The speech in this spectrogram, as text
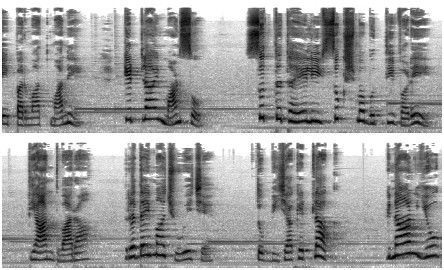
એ પરમાત્માને કેટલાય માણસો શુદ્ધ થયેલી સૂક્ષ્મ બુદ્ધિ વડે ધ્યાન દ્વારા હૃદયમાં જુએ છે, તો બીજા કેટલાક જ્ઞાન યોગ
